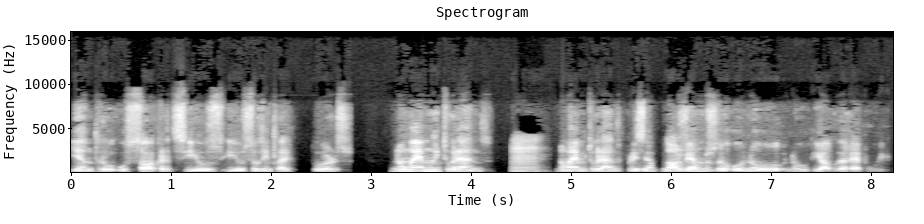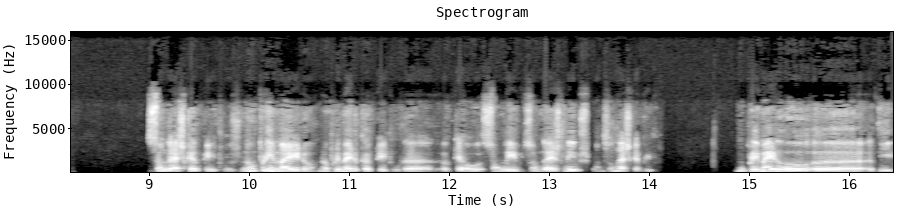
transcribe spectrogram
entre o Sócrates e os, e os seus intelectuais não é muito grande. Hum. Não é muito grande. Por exemplo, nós vemos no, no, no Diálogo da República, são 10 capítulos. No primeiro, no primeiro capítulo, da, que é o, são livros, são 10 livros, pronto, são 10 capítulos. No primeiro uh, de,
